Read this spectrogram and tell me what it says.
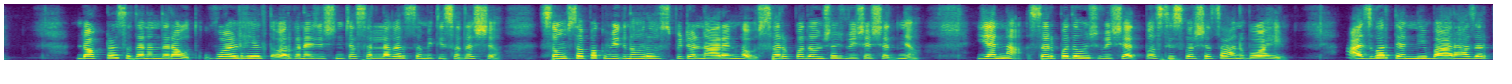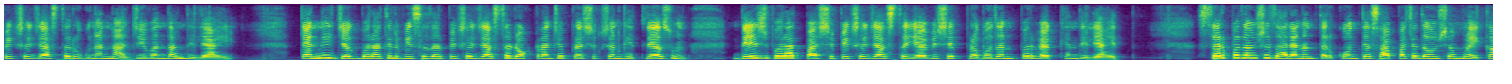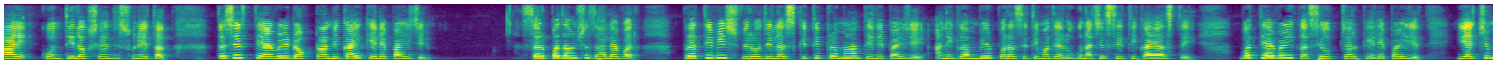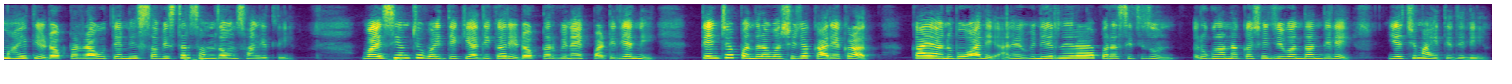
Doctor Sadanand Raut world health ऑर्गनायझेशनच्या सल्लागार समिती सदस्य संस्थापक विघ्नहर हॉस्पिटल नारायणगाव सर्पदंश विशेषज्ञ यांना सर्पदंश विषयात पस्तीस वर्षाचा अनुभव आहे. आजवर त्यांनी बारा हजारपेक्षा जास्त रुग्णांना जीवनदान दिले आहे. त्यांनी जगभरातील वीस हजारपेक्षा जास्त डॉक्टरांचे प्रशिक्षण घेतले असून देशभरात पाचशेपेक्षा जास्त याविषयक प्रबोधनपर व्याख्यान दिले आहेत. सर्पदंश झाल्यानंतर कोणत्या सापाच्या दंशामुळे काय कोणती लक्षणे दिसून येतात? तसेच त्यावेळी डॉक्टरांनी काय केले पाहिजे? सर्पदंश झाल्यावर प्रतिविष विरोधी लस किती प्रमाणात दिली पाहिजे आणि गंभीर परिस्थितीमध्ये रुग्णाची स्थिती काय असते व त्यावेळी कसे उपचार केले पाहिजेत याची माहिती डॉक्टर राऊत यांनी सविस्तर समजावून सांगितली. वाय सी एमचे वैद्यकीय अधिकारी डॉक्टर विनायक पाटील यांनी त्यांच्या पंधरा वर्षाच्या कार्यकाळात काय अनुभव आले आणि निरनिराळ्या परिस्थितीतून रुग्णांना कसे जीवनदान दिले याची माहिती दिली.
